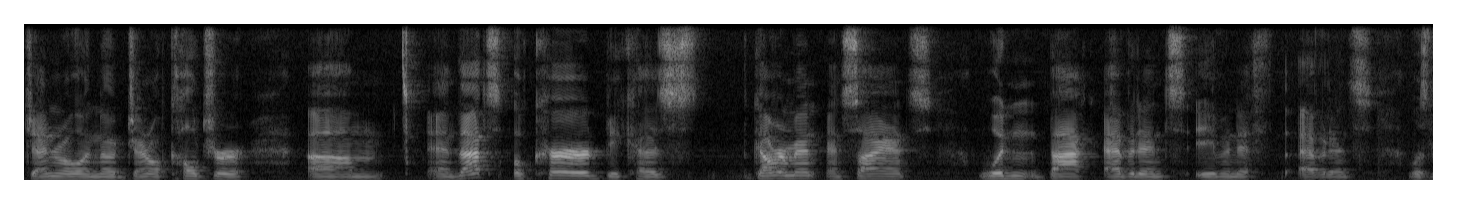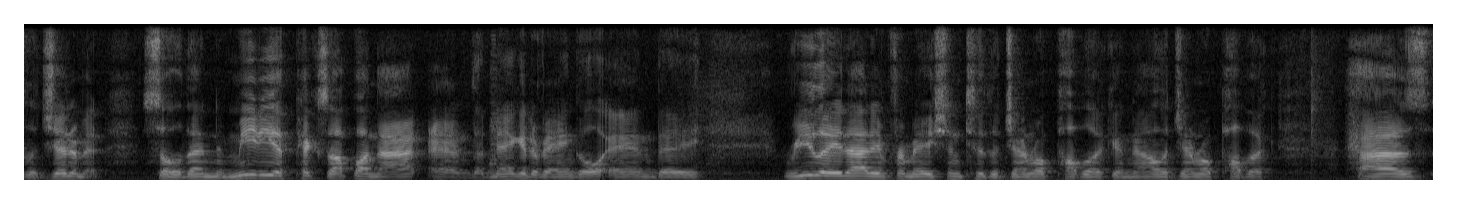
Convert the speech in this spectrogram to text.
general in the general culture, um, and that's occurred because government and science wouldn't back evidence, even if the evidence was legitimate. So then the media picks up on that and the negative angle, and they relay that information to the general public, and now the general public has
